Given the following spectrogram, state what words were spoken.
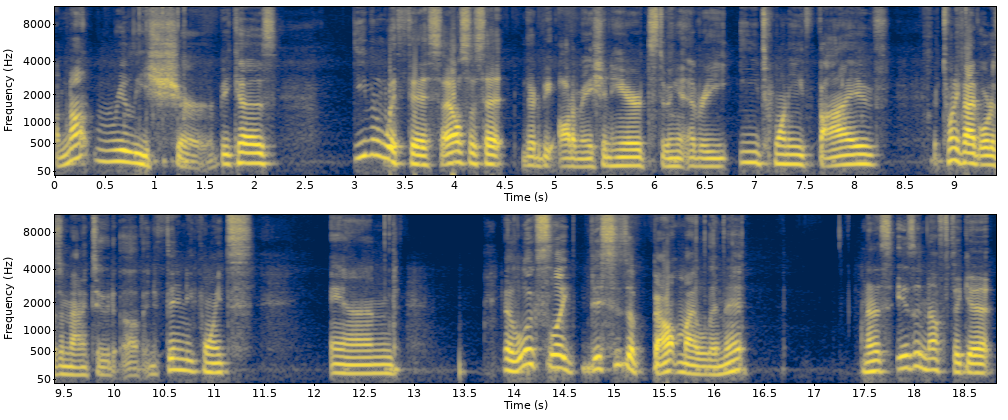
I'm not really sure, because even with this, I also set there to be automation here. It's doing it every E25 25 orders of magnitude of infinity points. And it looks like this is about my limit. Now, this is enough to get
